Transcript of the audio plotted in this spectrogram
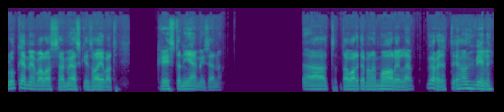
lukemien valossa myöskin saivat Krista Niemisen tota, vartemalle maalille. Vyörytettiin ihan hyvin,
